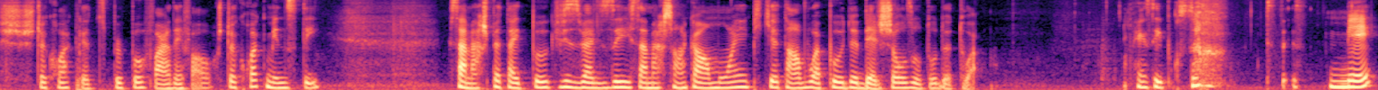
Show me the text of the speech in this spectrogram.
Je te crois que tu peux pas faire d'effort. Je te crois que méditer, ça marche peut-être pas, que visualiser, ça marche encore moins, puis que t'envoies pas de belles choses autour de toi. C'est pour ça. Mais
